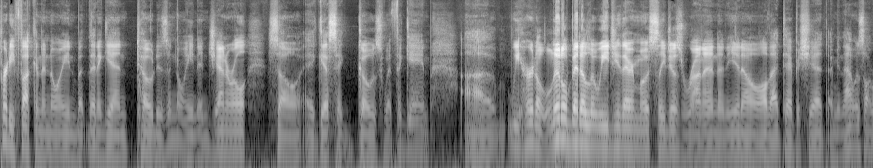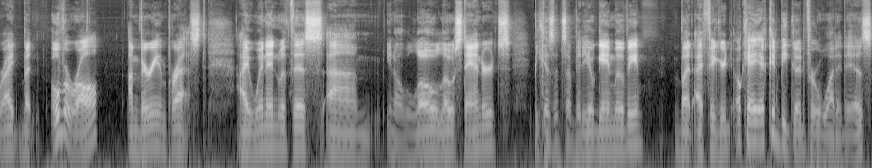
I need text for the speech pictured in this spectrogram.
pretty fucking annoying, but then again, Toad is annoying in general, so I guess it goes with the game. Uh, we heard a little bit of Luigi there, mostly just running and, you know, all that type of shit. I mean, that was alright, but overall, I'm very impressed. I went in with this, um, you know, low, low standards because it's a video game movie but I figured, okay, it could be good for what it is,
